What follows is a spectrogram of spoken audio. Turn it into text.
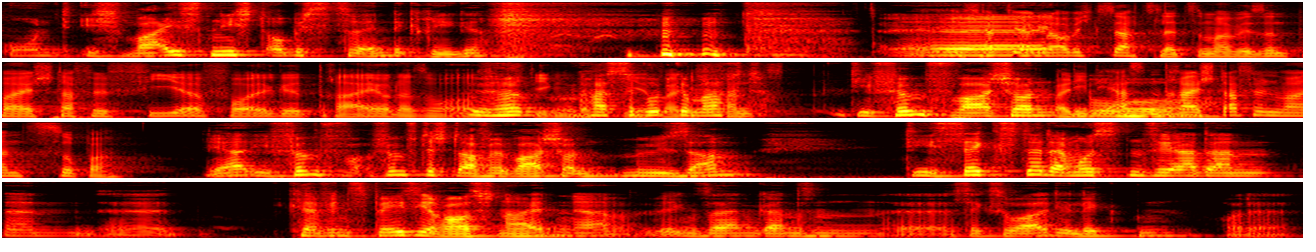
Und ich weiß nicht, ob ich es zu Ende kriege. ich hatte ja, glaube ich, gesagt, das letzte Mal, wir sind bei Staffel 4, Folge 3 oder so ausgestiegen. Hast oder du gut gemacht die fünf war schon. Weil die, die ersten drei Staffeln waren super. Ja, die fünf, fünfte Staffel war schon mühsam. Die sechste, da mussten sie ja dann äh, Kevin Spacey rausschneiden, ja, wegen seinen ganzen äh, Sexualdelikten oder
